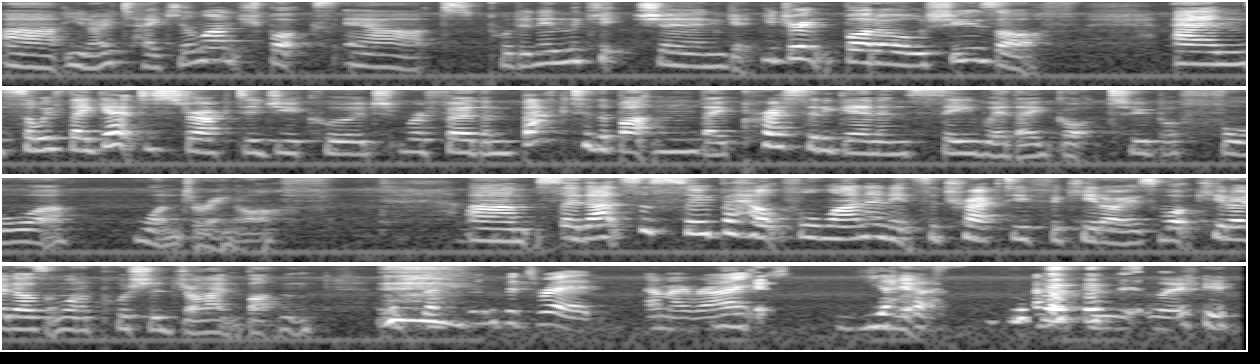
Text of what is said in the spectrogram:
Uh, you know, take your lunchbox out, put it in the kitchen, get your drink bottle, shoes off. And so if they get distracted, you could refer them back to the button, they press it again and see where they got to before wandering off. Um, so that's a super helpful one and it's attractive for kiddos. What kiddo doesn't want to push a giant button? Especially if it's red, am I right? Yes. Yes. yes. Absolutely.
